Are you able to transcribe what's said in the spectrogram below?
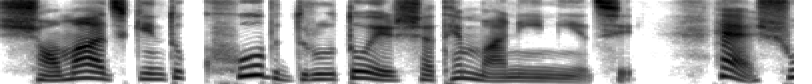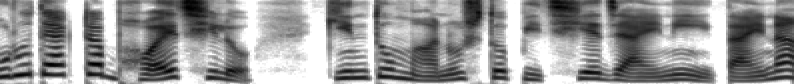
সমাজ কিন্তু খুব দ্রুত এর সাথে মানিয়ে নিয়েছে। হ্যাঁ শুরুতে একটা ভয় ছিল, কিন্তু মানুষ তো পিছিয়ে যায়নি, তাই না?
